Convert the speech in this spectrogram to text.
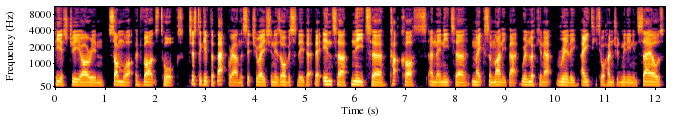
PSG are in somewhat advanced talks. Just to give the background, the situation is obviously that the Inter need to cut costs and they need to make some money back. We're looking at really 80 to 100 million in sales.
